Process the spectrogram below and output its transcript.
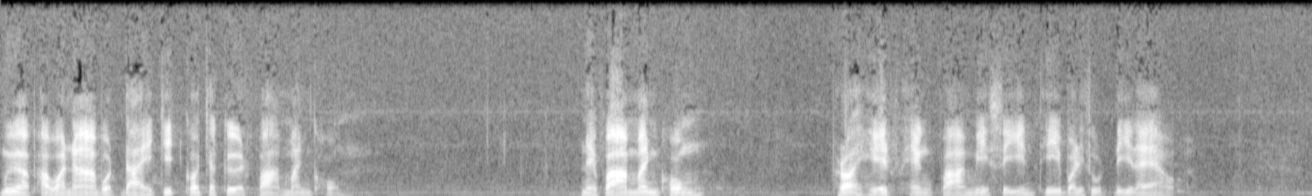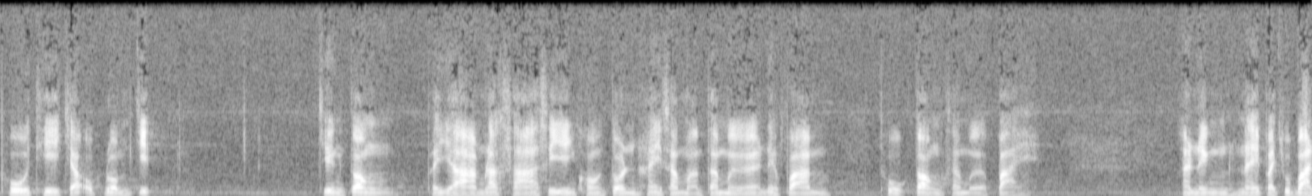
เมื่อภาวนาบทใดจิตก็จะเกิดความมั่นคง ในความมั่นคง เพราะเหตุแห่งความมีศีลที่บริสุทธิ์ดีแล้ว ผู้ที่จะอบรมจิต จึงต้อง พยายามรักษาศีลของตนให้สม่ำเสมอด้วยความถูกต้องเสมอไป อันหนึ่งในปัจจุบัน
